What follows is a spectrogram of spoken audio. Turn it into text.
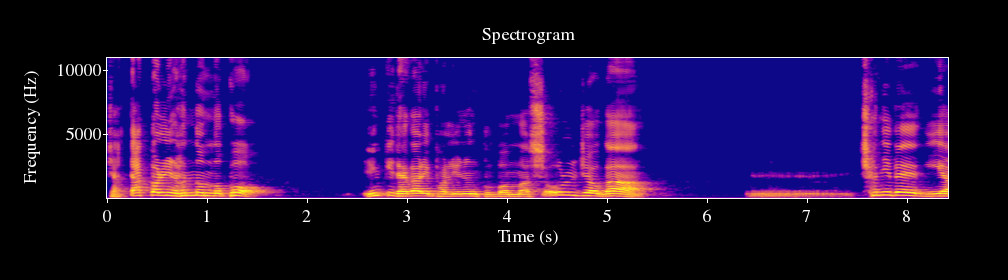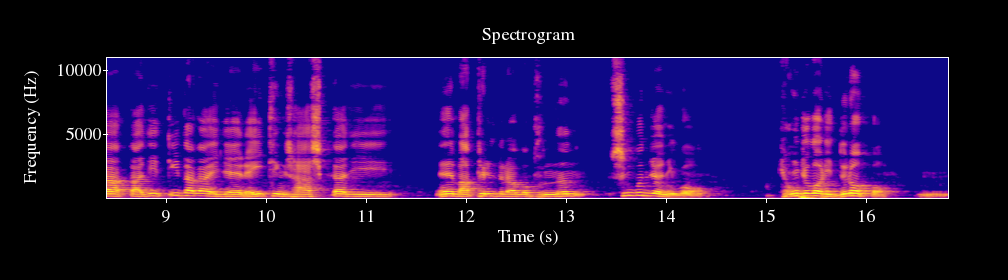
자 딱 걸린 한 놈 놓고 인기 대가리 팔리는 9번마 솔저가 1200 이하까지 뛰다가 이제 레이팅 40까지의 마필들하고 붙는 승군전이고 경주거리 늘었고 음,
